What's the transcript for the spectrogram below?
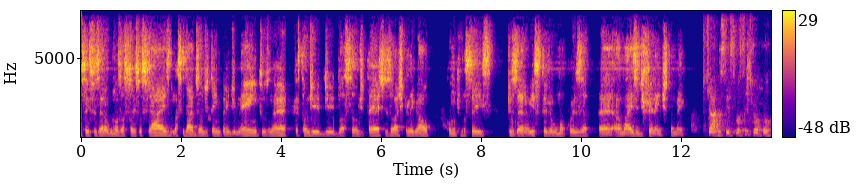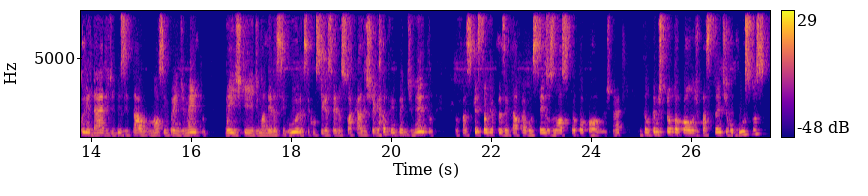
vocês fizeram algumas ações sociais nas cidades onde tem empreendimentos, né? Questão de, de doação de testes, eu acho que é legal como que vocês fizeram isso, teve alguma coisa é, a mais e diferente também. Tiago, se, se você tiver oportunidade de visitar o nosso empreendimento, desde que de maneira segura você consiga sair da sua casa e chegar ao empreendimento, eu faço questão de apresentar para vocês os nossos protocolos, né? Então temos protocolos bastante robustos,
